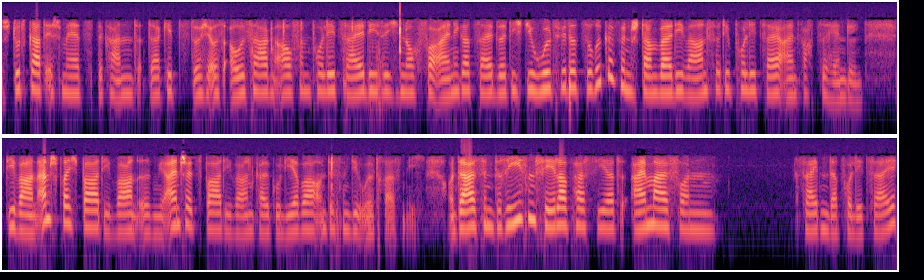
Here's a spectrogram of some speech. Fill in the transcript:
Stuttgart ist mir jetzt bekannt, da gibt es durchaus Aussagen auch von Polizei, die sich noch vor einiger Zeit wirklich die Hools wieder zurückgewünscht haben, weil die waren für die Polizei einfach zu handeln. Die waren ansprechbar, die waren irgendwie einschätzbar, die waren kalkulierbar und das sind die Ultras nicht. Und da sind Riesenfehler passiert, einmal von Seiten der Polizei,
